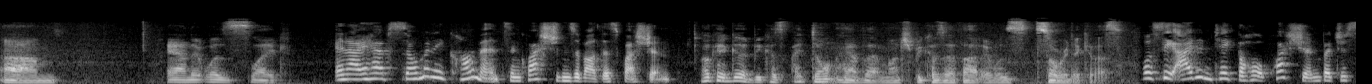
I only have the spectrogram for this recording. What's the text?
Um, and it was like, And I have so many comments and questions about this question. okay, good, because I don't have that much because I thought it was so ridiculous. Well, see, I didn't take the whole question, but just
